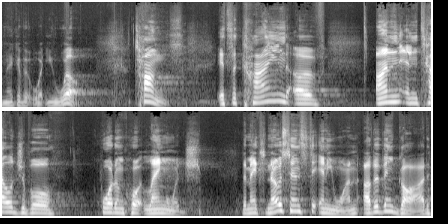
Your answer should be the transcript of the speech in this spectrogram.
Make of it what you will. Tongues. It's a kind of unintelligible, quote unquote, language that makes no sense to anyone other than God.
